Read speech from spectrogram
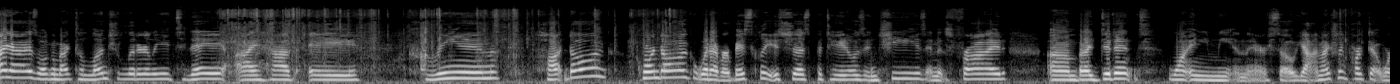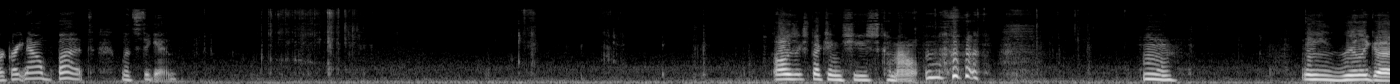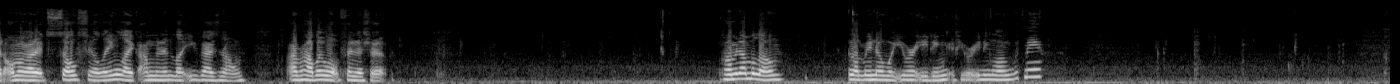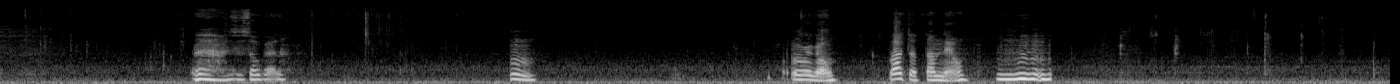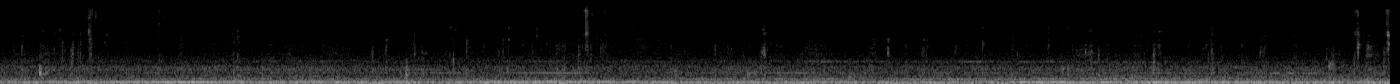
Hi guys, welcome back to Lunch Literally. Today I have a Korean hot dog, corn dog, whatever. Basically it's just potatoes and cheese and it's fried. Um, but I didn't want any meat in there. So yeah, I'm actually parked at work right now, but let's dig in. I was expecting cheese to come out. Mmm. This is really good. Oh my god, it's so filling. Like, I'm gonna let you guys know. I probably won't finish it. Comment down below. Let me know what you are eating, if you are eating along with me. this is so good. Mmm. There we go. That's a thumbnail.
